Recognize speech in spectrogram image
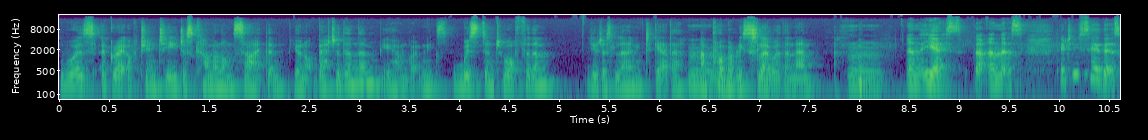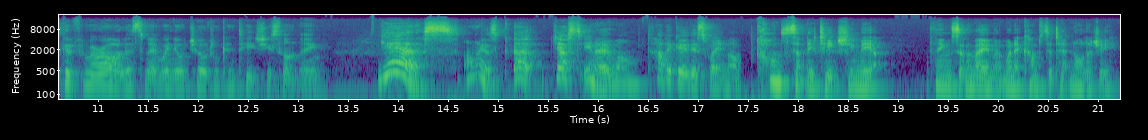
was a great opportunity. You just come alongside them. You're not better than them. You haven't got any wisdom to offer them. You're just learning together and probably slower than them. Mm. And yes, that, and that's they do say that's good for morale, isn't it? When your children can teach you something. Yes, I was uh, just you know um, have a go this way, mum. Constantly teaching me things at the moment when it comes to technology.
